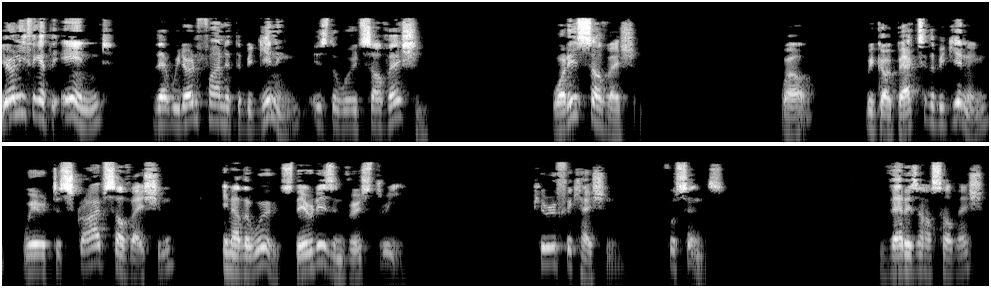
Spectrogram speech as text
The only thing at the end that we don't find at the beginning is the word salvation. What is salvation? Well, we go back to the beginning where it describes salvation in other words. There it is in verse 3 purification for sins. That is our salvation.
